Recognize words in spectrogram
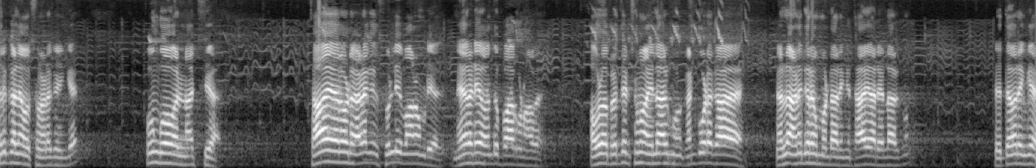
திருக்கல்யாண உற்சவம் நடக்கும் இங்கே பூங்கோவல் நாச்சியார். தாயாரோட அழகை சொல்லி வாழ முடியாது. நேரடியாக வந்து பார்க்கணும் அவ. அவ்வளோ பிரத்யட்சமாக எல்லாருக்கும் கண்கூட கா நல்லா அனுகிரகம் பண்ணுறாரு இங்கே தாயார் எல்லாருக்கும். இதை தவிர இங்கே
